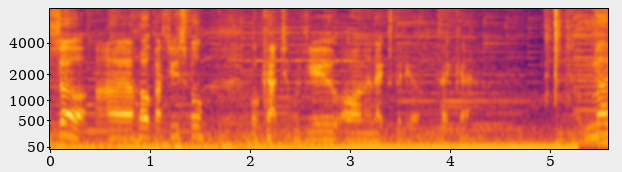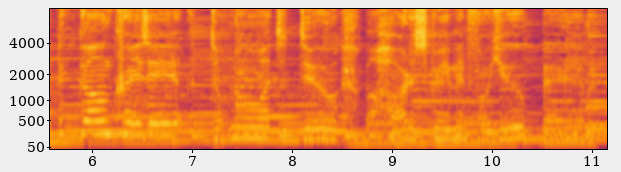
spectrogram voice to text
So I uh, hope that's useful. We'll catch up with you on the next video. Take care. I might be going crazy, I don't know what to do. My heart is screaming for you, babe.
